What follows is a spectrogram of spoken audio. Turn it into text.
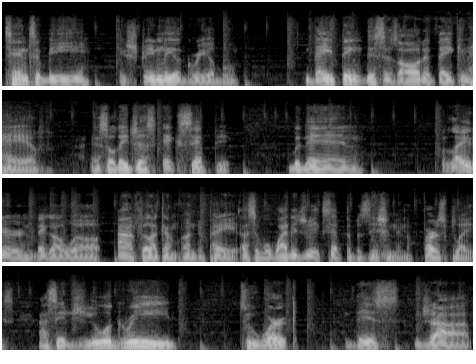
tend to be extremely agreeable. They think this is all that they can have. And so they just accept it. But then later they go, Well, I feel like I'm underpaid. I said, Well, why did you accept the position in the first place? I said, You agreed to work this job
